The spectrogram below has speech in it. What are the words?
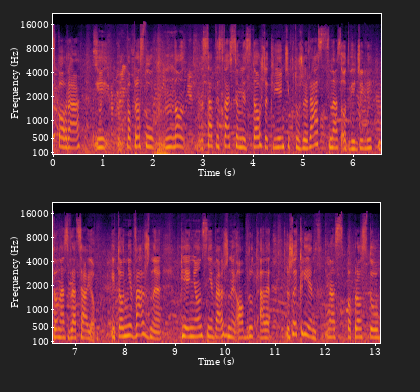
spora i po prostu no, satysfakcją jest to, że klienci, którzy raz nas odwiedzili, do nas wracają. I to nieważne pieniądz, nieważny obrót, ale że klient nas po prostu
